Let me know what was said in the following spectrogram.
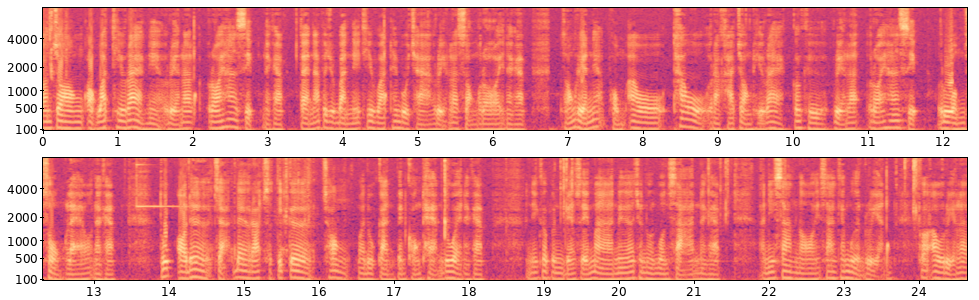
ตอนจองออกวัดที่แรกเนี่ยเหรียญละ 150 นะครับ แต่ณปัจจุบันนี้ที่วัดให้บูชาเหรียญละ 200 นะครับสองเหรียญเนี่ยผมเอาเท่าราคาจองทีแรกก็คือเหรียญละ 150 รวมส่งแล้วนะครับ ทุกออเดอร์จะได้รับสติกเกอร์ช่องมาดูกันเป็นของแถมด้วยนะครับอันนี้ก็เป็นเหรียญเสมาเนื้อชนวนบนสารนะครับ อันนี้สร้างน้อยสร้างแค่หมื่นเหรียญก็เอาเหรียญละ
